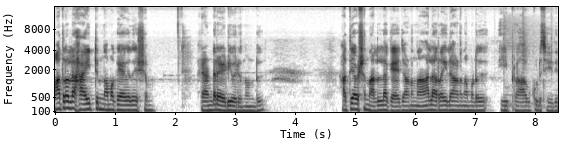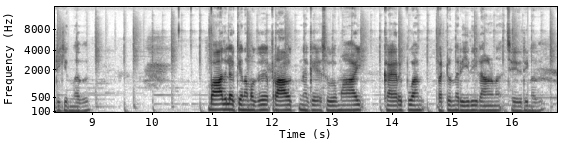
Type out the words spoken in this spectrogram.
മാത്രമല്ല ഹൈറ്റും നമുക്ക് ഏകദേശം രണ്ടര അടി വരുന്നുണ്ട്. അത്യാവശ്യം നല്ല കേജാണ് നാലറയിലാണ് നമ്മൾ ഈ പ്രാവ് കൂടി ചെയ്തിരിക്കുന്നത്. വാതിലൊക്കെ നമുക്ക് പ്രാവിനൊക്കെ സുഖമായി കയറിപ്പോവാൻ പറ്റുന്ന രീതിയിലാണ് ചെയ്തിരിക്കുന്നത്.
